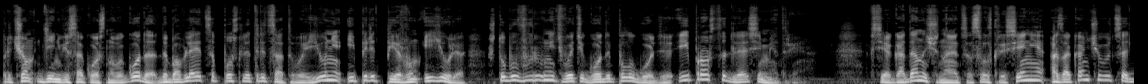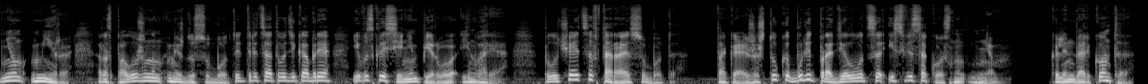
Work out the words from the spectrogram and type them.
Причем день високосного года добавляется после 30 июня и перед 1 июля, чтобы выровнять в эти годы полугодие и просто для симметрии. Все года начинаются с воскресенья, а заканчиваются Днем мира, расположенным между субботой 30 декабря и воскресеньем 1 января. Получается вторая суббота. Такая же штука будет проделываться и с високосным днем. Календарь Конта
